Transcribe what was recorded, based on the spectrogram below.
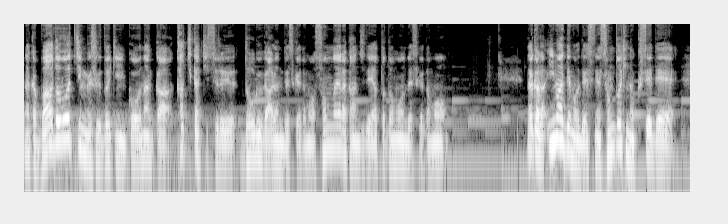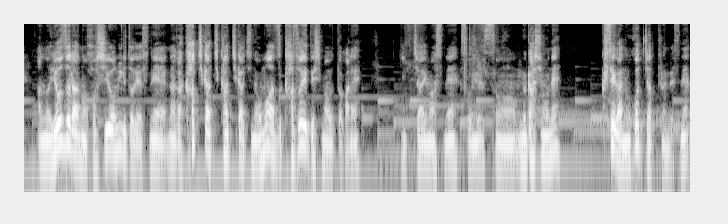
なんかバードウォッチングするときにこうなんかカチカチする道具があるんですけどもそんなような感じでやったと思うんですけども。だから今でもですねその時の癖であの夜空の星を見るとですねなんかカチカチカチカチの思わず数えてしまうとかね言っちゃいますね。そういうその昔のね癖が残っちゃってるんですね。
